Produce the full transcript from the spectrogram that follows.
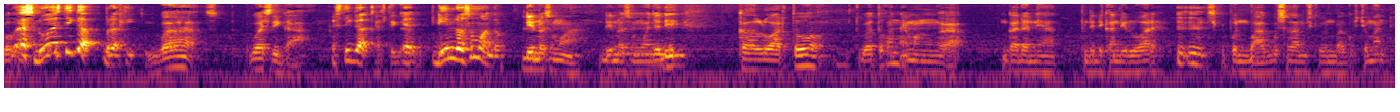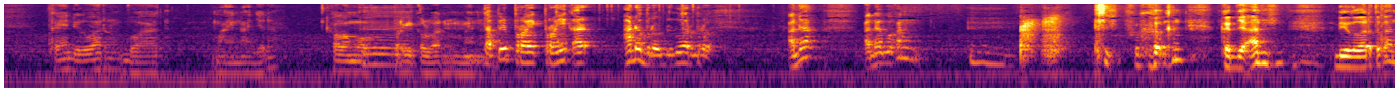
Gua Lu S2 S3 berarti? Gua gua S3 S3 S3. Eh, di Indo semua tuh di Indo semua, di Indo semua. Jadi keluar tuh gua tuh kan emang nggak nggak ada niat pendidikan di luar ya. Meskipun bagus lah, meskipun bagus cuman kayaknya di luar buat main aja dah. Kalau mau pergi keluar main. tapi proyek-proyek ada bro di luar bro ada ada gue kan gue kan kerjaan di luar tuh kan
